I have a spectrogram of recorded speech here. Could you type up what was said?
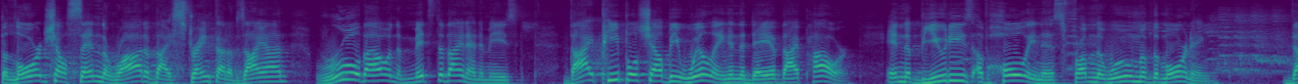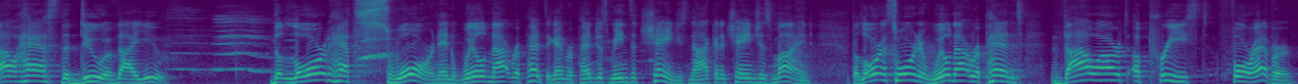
The Lord shall send the rod of thy strength out of Zion. Rule thou in the midst of thine enemies. Thy people shall be willing in the day of thy power, in the beauties of holiness from the womb of the morning. Thou hast the dew of thy youth. The Lord hath sworn and will not repent. Again, repent just means a change. He's not going to change his mind. The Lord hath sworn and will not repent. Thou art a priest forever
